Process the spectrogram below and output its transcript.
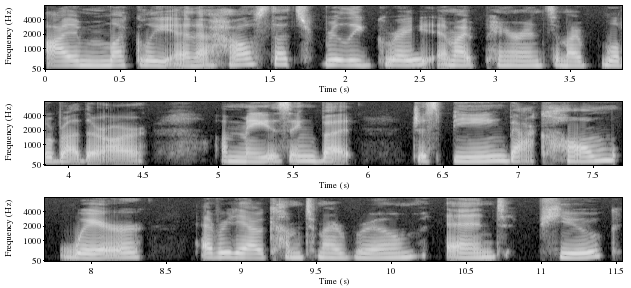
I'm luckily in a house that's really great, and my parents and my little brother are amazing. But just being back home where every day I would come to my room and puke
